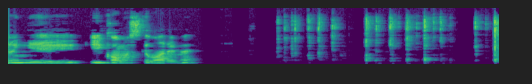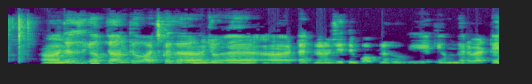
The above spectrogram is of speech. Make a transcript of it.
करेंगे ई कॉमर्स के बारे में। जैसे कि आप जानते हो, आजकल जो है टेक्नोलॉजी इतनी पॉपुलर हो गई है कि हम घर बैठे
